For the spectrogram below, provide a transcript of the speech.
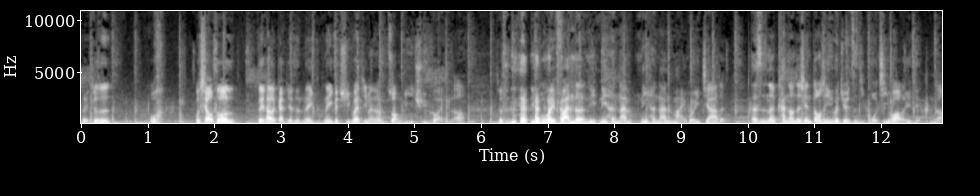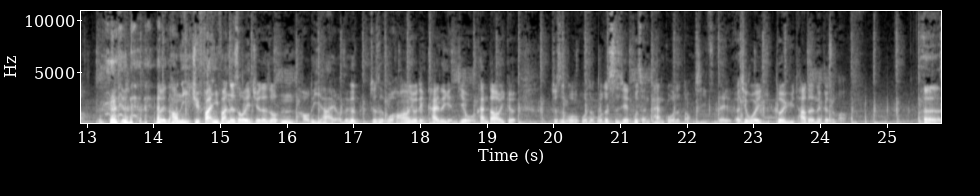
对，就是我我小时候对它的感觉是那 那个区块基本上是装逼区块，你知道，就是你不会翻的，你你很难你很难买回家的。但是呢，看到那些东西，你会觉得自己国际化了一点，你知道？对，然后你去翻一翻的时候，也觉得说，嗯，好厉害哦，这个就是我好像有点开了眼界，我看到一个就是我我的我的世界不曾看过的东西之类的，而且我也对于他的那个什么，呃。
